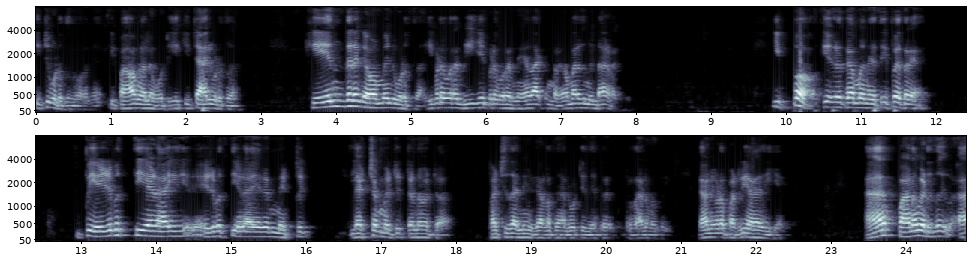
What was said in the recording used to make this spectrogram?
കിറ്റ് കൊടുത്തു ഈ പാവങ്ങളെല്ലാം കൂട്ടി ഈ കിറ്റ് ആര് കൊടുത്തതാ? കേന്ദ്ര ഗവൺമെന്റ് കൊടുത്ത ഇവിടെ കുറെ ബി ജെ പിയുടെ കുറെ നേതാക്കൾ പറയും അവന്മാരത് മിണ്ടാ കിടക്കും. ഇപ്പോ നേരത്തെ ഇപ്പൊ എത്രയാ? ഇപ്പൊ എഴുപത്തി ഏഴായിരം എഴുപത്തി ഏഴായിരം മെട്രിക് ലക്ഷം മെട്രിക് ടൺ മറ്റോ ഭക്ഷ്യധാന്യം കേരളത്തിന് അലോട്ട് ചെയ്ത പ്രധാനമന്ത്രി. കാരണം ഇവിടെ പട്ടിണിയാകാതിരിക്കാൻ ആ പണം എടുത്ത് ആ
